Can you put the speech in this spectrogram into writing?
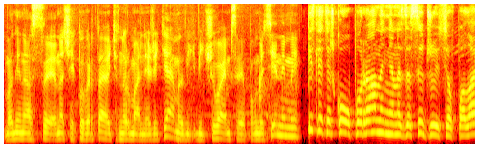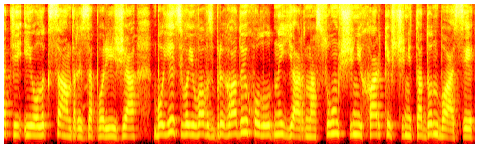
Вони нас, е, наче як повертають в нормальне життя. Ми відчуваємо себе повноцінними. Після тяжкого поранення не засиджується в палаті і Олександр із Запоріжжя. Боєць воював з бригадою Холодний Яр на Сумщині, Харківщині та Донбасі.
